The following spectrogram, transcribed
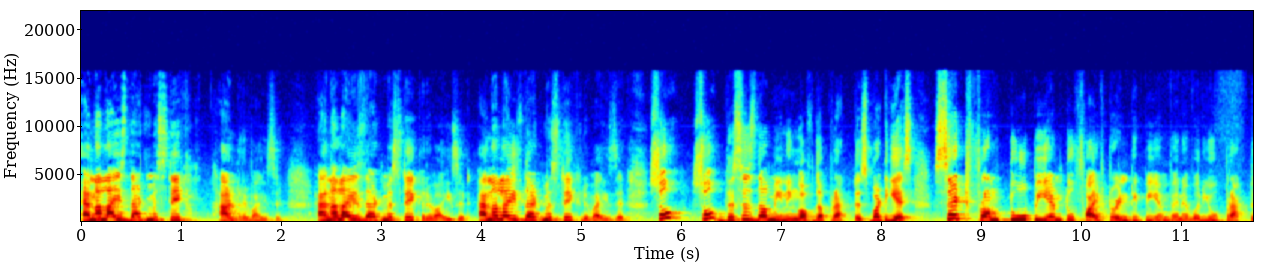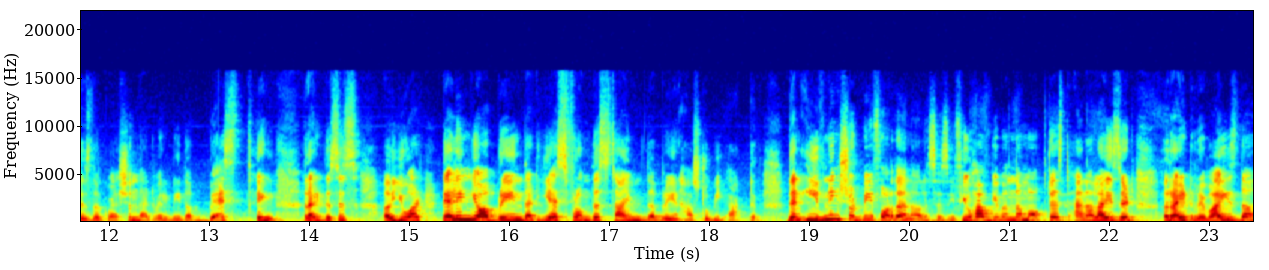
analyze that mistake and revise it. Analyze that mistake revise it. Analyze that mistake revise it. So so this is the meaning of the practice. But yes sit from 2 pm to 5:20 pm whenever you practice the question that will be the best thing right? This is uh, you are telling your brain that yes from this time the brain has to be active. Then evening should be for the analysis. If you have given the mock test analyze it right? Revise the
